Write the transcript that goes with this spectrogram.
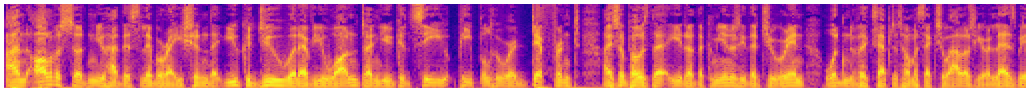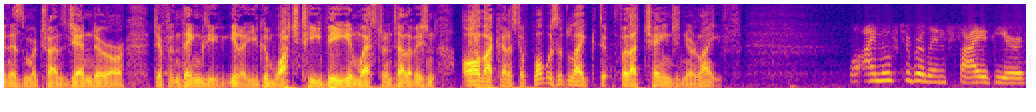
and all of a sudden you had this liberation that you could do whatever you want, and you could see people who were different. I suppose that you know the community that you were in wouldn't have accepted homosexuality or lesbianism or transgender or different things. You, you know, you can watch TV and Western television, all that kind of stuff. What was it like to, for that change in your life? Well, I moved to Berlin five years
